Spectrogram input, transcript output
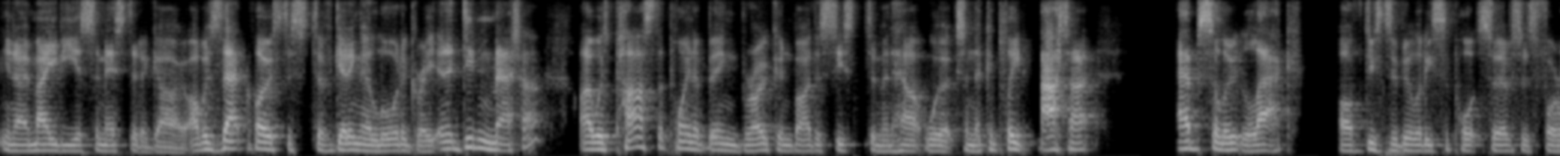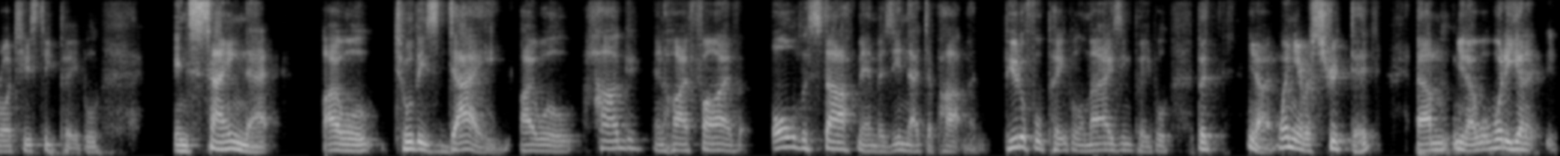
you know maybe a semester to go. I was that close to, to getting a law degree, and it didn't matter. I was past the point of being broken by the system and how it works, and the complete utter, absolute lack of disability support services for autistic people. In saying that, I will, till this day, I will hug and high five all the staff members in that department. Beautiful people, amazing people. But you know, when you're restricted, um, you know, what are you going to?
